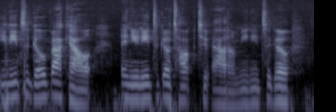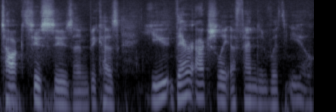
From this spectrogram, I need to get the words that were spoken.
you need to go back out and you need to go talk to Adam. You need to go talk to Susan because you, they're actually offended with you.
